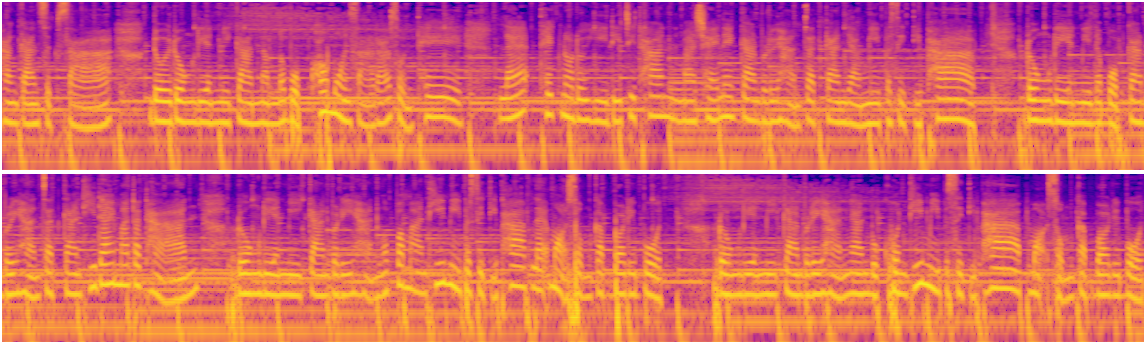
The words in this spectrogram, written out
ทางการศึกษา โดยโรงเรียนมีการนำระบบข้อมูลสารสนเทศ และเทคโนโลยีดิจิทัล มาใช้ในการบริหารจัดการอย่างมีประสิทธิภาพ โรงเรียนมีระบบการบริหารจัดการที่ได้มาตรฐาน โรงเรียนมีการบริหารงบประมาณที่มีประสิทธิภาพ และเหมาะสมกับบริบทโรงเรียนมีการบริหารงานบุคคลที่มีประสิทธิภาพเหมาะสมกับบริบท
